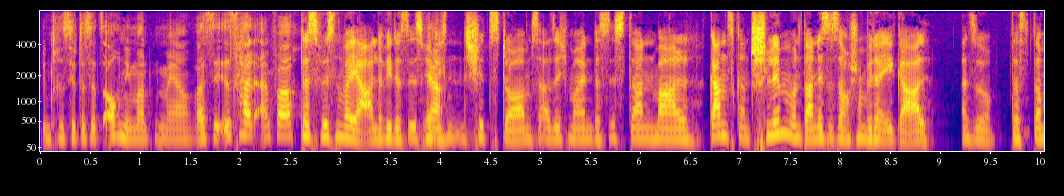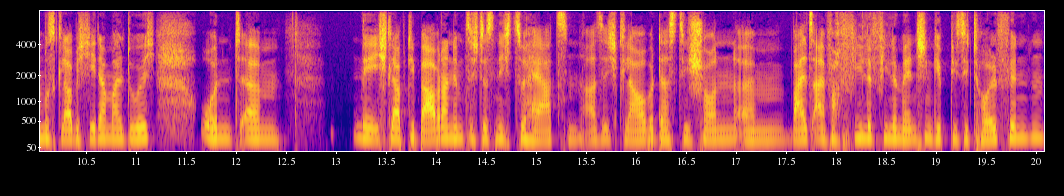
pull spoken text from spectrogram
interessiert das jetzt auch niemanden mehr, weil sie ist halt einfach. Das wissen wir ja alle, wie das ist Ja. mit diesen Shitstorms. Also ich meine, das ist dann mal ganz, ganz schlimm und dann ist es auch schon wieder egal. Also das, da muss, glaube ich, jeder mal durch. Und ähm, Nee, ich glaube, die Barbara nimmt sich das nicht zu Herzen. Also ich glaube, dass die schon, ähm, weil es einfach viele, viele Menschen gibt, die sie toll finden.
